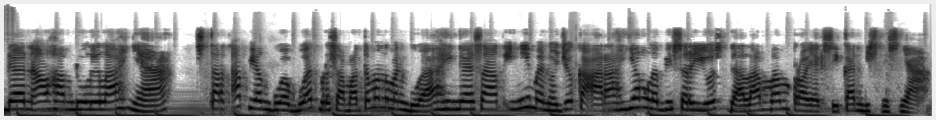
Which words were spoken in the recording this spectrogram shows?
Dan alhamdulillahnya, startup yang gue buat bersama teman-teman gue hingga saat ini menuju ke arah yang lebih serius dalam memproyeksikan bisnisnya.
